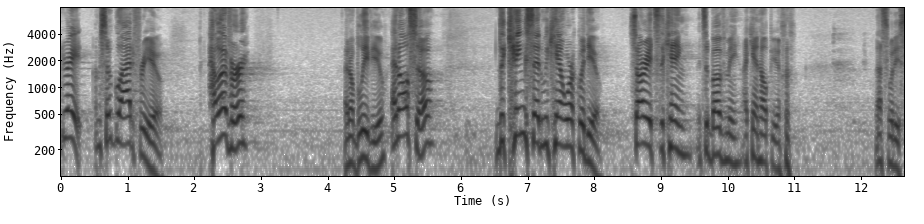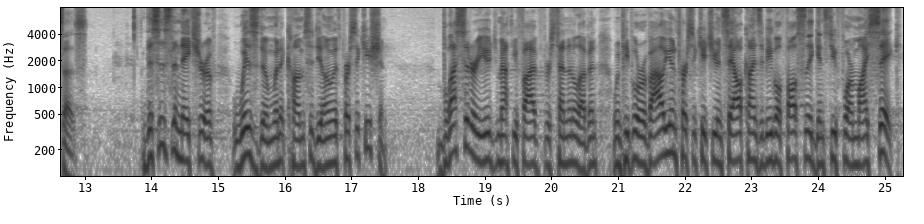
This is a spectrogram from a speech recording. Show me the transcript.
great. I'm so glad for you. However, I don't believe you. And also, the king said we can't work with you. Sorry, it's the king. It's above me. I can't help you. That's what he says. This is the nature of wisdom when it comes to dealing with persecution. Blessed are you, Matthew 5, verse 10 and 11, when people revile you and persecute you and say all kinds of evil falsely against you for my sake.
